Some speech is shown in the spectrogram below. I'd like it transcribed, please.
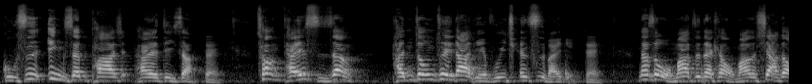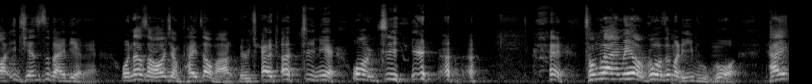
股市应声趴下，趴在地上。对，创台史上盘中最大跌幅一千四百点。对，那时候我妈正在看，我妈都吓到一千四百点哎，我那时候好想拍照把它留下来当纪念，忘记。嘿，从来没有过这么离谱过。台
